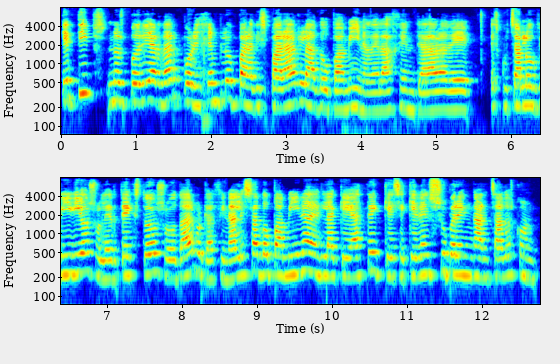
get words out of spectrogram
¿Qué tips nos podrías dar, por ejemplo, para disparar la dopamina de la gente a la hora de escuchar los vídeos o leer textos o tal? Porque al final esa dopamina es la que hace que se queden súper enganchados con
